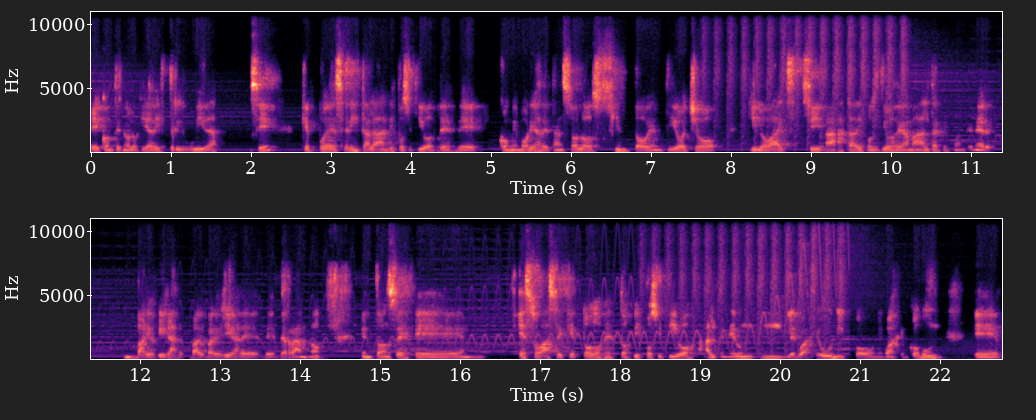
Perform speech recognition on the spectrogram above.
eh, con tecnología distribuida, ¿sí? que puede ser instalada en dispositivos desde con memorias de tan solo 128 kilobytes ¿sí? hasta dispositivos de gama alta que pueden tener varios gigas, varios gigas de, RAM. ¿no? Entonces, eh, eso hace que todos estos dispositivos, al tener un, lenguaje único, un lenguaje común, eh,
